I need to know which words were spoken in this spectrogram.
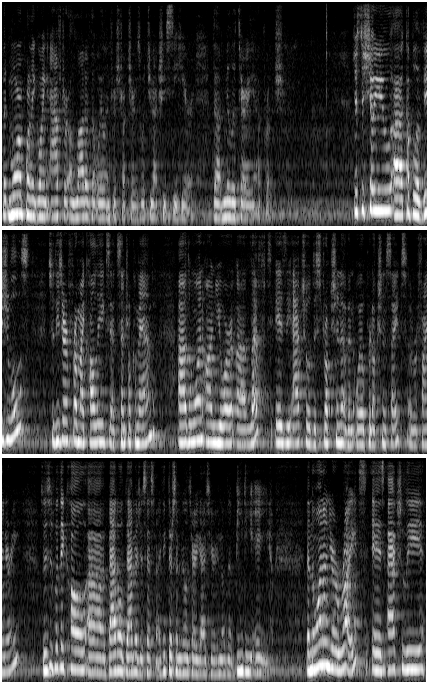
but more importantly, going after a lot of the oil infrastructures, which you actually see here, the military approach. Just to show you a couple of visuals. So these are from my colleagues at Central Command. Uh, the one on your uh, left is the actual destruction of an oil production site, a refinery. So this is what they call uh, battle damage assessment. I think there's some military guys here who know the BDA. And the one on your right is actually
